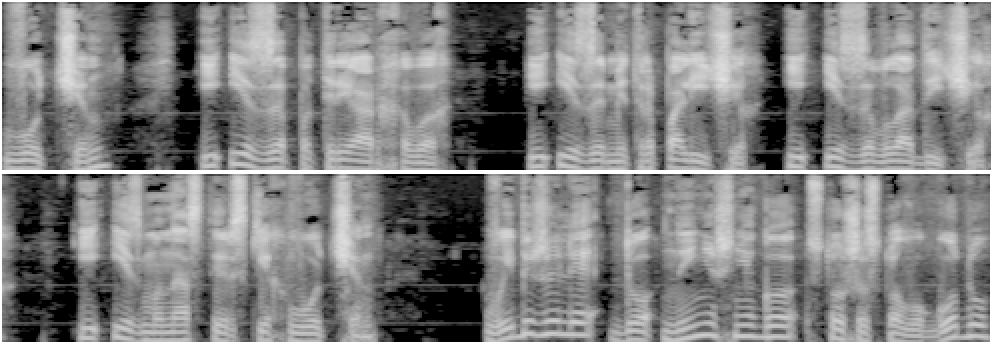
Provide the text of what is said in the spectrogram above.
вотчин и из-за патриарховых, и из-за митрополичьих, и из-за владычих, и из монастырских вотчин. Выбежали до нынешнего 106 года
